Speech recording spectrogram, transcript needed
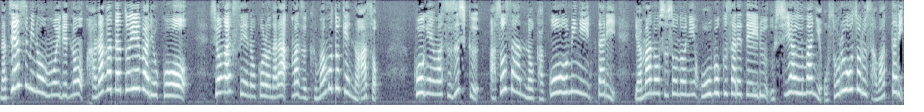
夏休みの思い出の花形といえば旅行。小学生の頃なら、まず熊本県の阿蘇。高原は涼しく、阿蘇山の火口を見に行ったり、山の裾野に放牧されている牛や馬に恐る恐る触ったり、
